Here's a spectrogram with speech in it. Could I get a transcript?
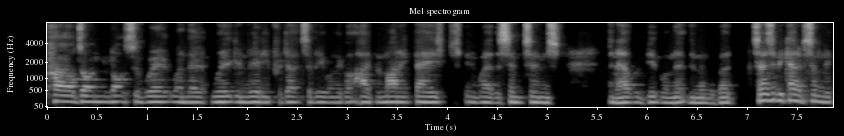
piled on lots of work when they're working really productively when they've got hypomanic days, just being aware of the symptoms and helping people nip them in the bud. So those would be kind of some of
